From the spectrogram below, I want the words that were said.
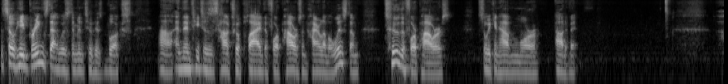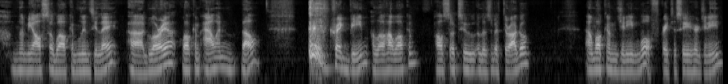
And so he brings that wisdom into his books uh, and then teaches us how to apply the four powers and higher level wisdom to the four powers so we can have more out of it. Um, let me also welcome Lindsay Lay uh, Gloria welcome Alan Bell Craig Beam aloha welcome. Also to Elizabeth Durago and welcome Janine Wolf great to see you here Janine.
